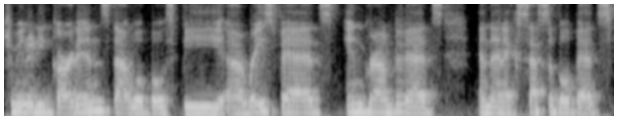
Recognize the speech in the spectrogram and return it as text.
Community gardens that will both be uh, raised beds, in ground beds, and then accessible beds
